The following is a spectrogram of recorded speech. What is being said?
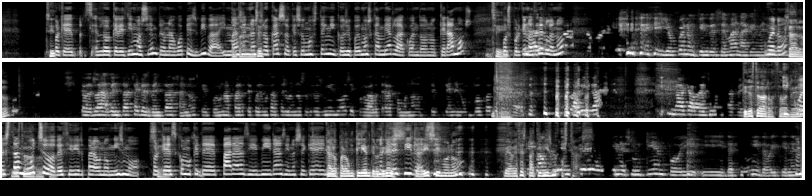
Porque lo que decimos siempre, una web es viva y más en nuestro caso que somos técnicos y podemos cambiarla cuando no queramos, pues ¿por qué no hacerlo, no? y yo fue en un fin de semana que me... Bueno, claro es la ventaja y desventaja, ¿no? Que por una parte podemos hacerlo nosotros mismos y por la otra, como no te frenen un poco, te pasas la vida no acabas nunca. Tienes toda la razón. Y ¿eh? cuesta mucho decidir para uno mismo, porque es como que te paras y miras y no sé qué. claro, para un cliente lo tienes clarísimo, ¿no? Pero a veces para ti mismo, Tienes un tiempo y, definido y tienes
